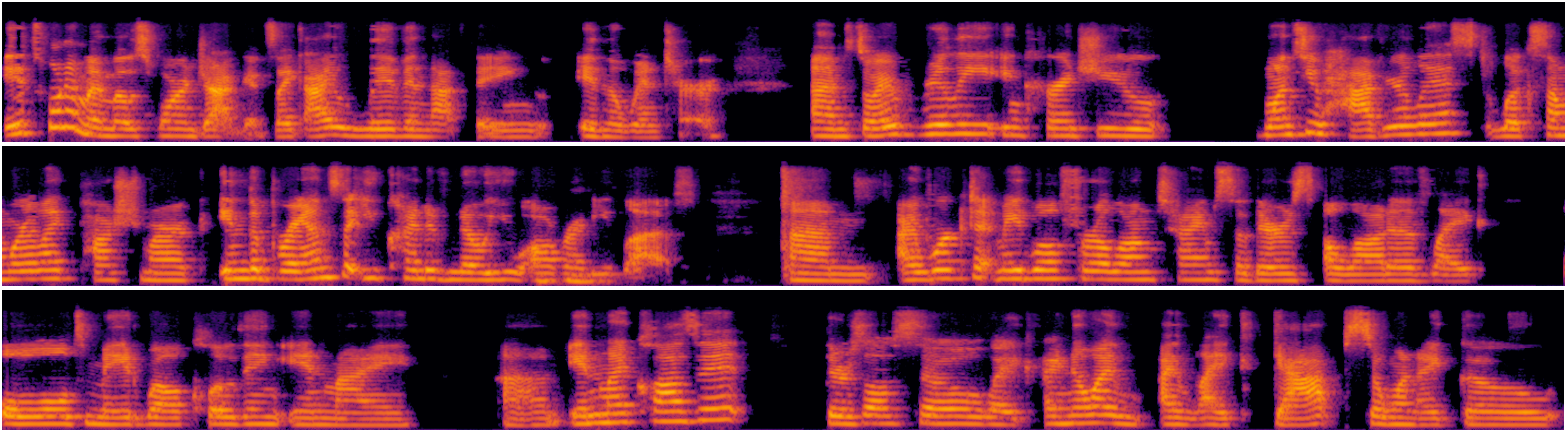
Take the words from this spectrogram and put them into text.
it's one of my most worn jackets. Like I live in that thing in the winter. Um, so I really encourage you, once you have your list, look somewhere like Poshmark in the brands that you kind of know you already love. Um, I worked at Madewell for a long time, so there's a lot of like old Madewell clothing in my um, in my closet. There's also like I know I I like Gap, so when I go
